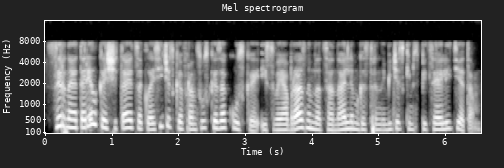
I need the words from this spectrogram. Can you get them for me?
Сырная тарелка считается классической французской закуской и своеобразным национальным гастрономическим специалитетом.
